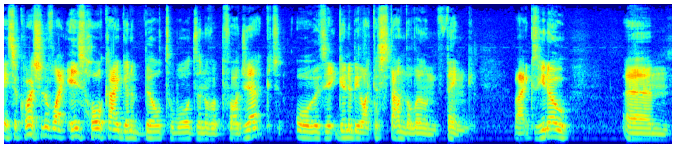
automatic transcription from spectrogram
it's a question of like, is Hawkeye going to build towards another project, or is it going to be like a standalone thing, right? Because you know, um,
